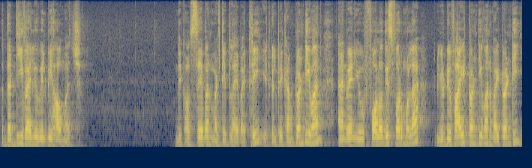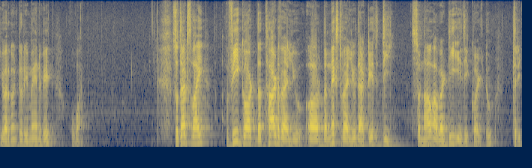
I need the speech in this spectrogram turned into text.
the d value will be how much? Because 7 multiplied by 3, it will become 21. And when you follow this formula, you divide 21 by 20, you are going to remain with 1. So that's why we got the third value or the next value that is D. So now our D is equal to 3.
